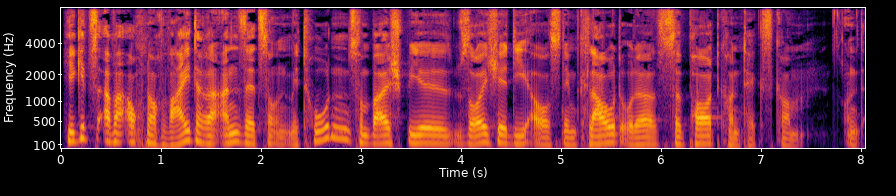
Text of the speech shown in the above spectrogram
Hier gibt's aber auch noch weitere Ansätze und Methoden, zum Beispiel solche, die aus dem Cloud- oder Support-Kontext kommen. Und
